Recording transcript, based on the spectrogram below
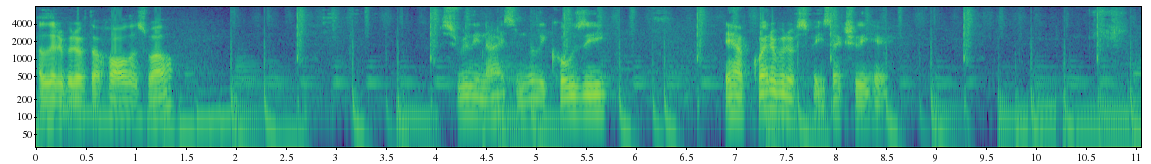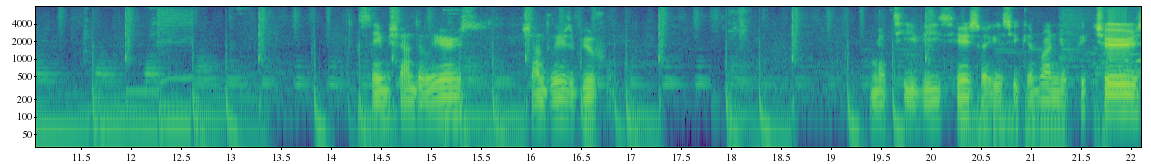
a little bit of the hall as well. It's really nice and really cozy. They have quite a bit of space actually here. Same chandeliers. Chandeliers are beautiful. You got TVs here, so I guess you can run your pictures.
